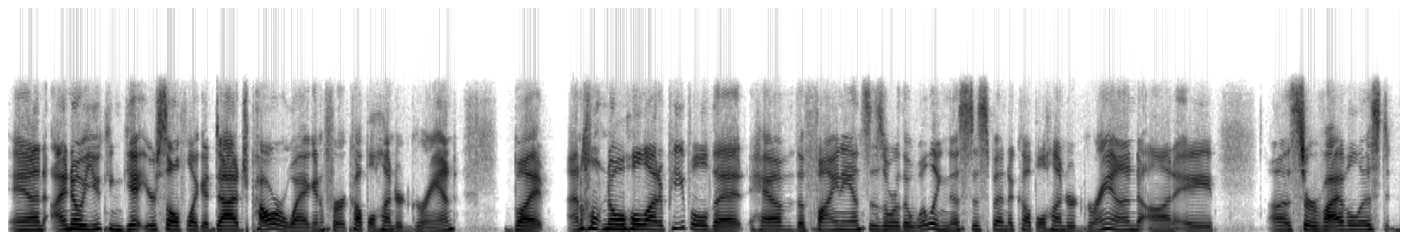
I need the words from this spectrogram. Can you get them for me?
and I know you can get yourself like a Dodge Power Wagon for a couple hundred grand, but I don't know a whole lot of people that have the finances or the willingness to spend a couple hundred grand on a, a survivalist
